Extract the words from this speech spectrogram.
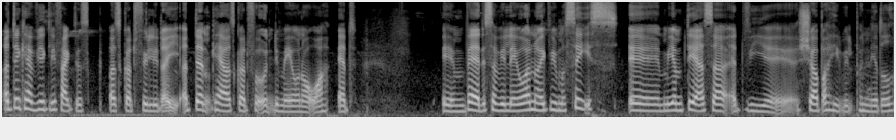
og det kan jeg virkelig faktisk også godt følge dig i. Og den kan jeg også godt få ondt i maven over, at øhm, hvad er det så, vi laver, når ikke vi må ses? Øhm, jamen, det er så, at vi øh, shopper helt vildt på nettet.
